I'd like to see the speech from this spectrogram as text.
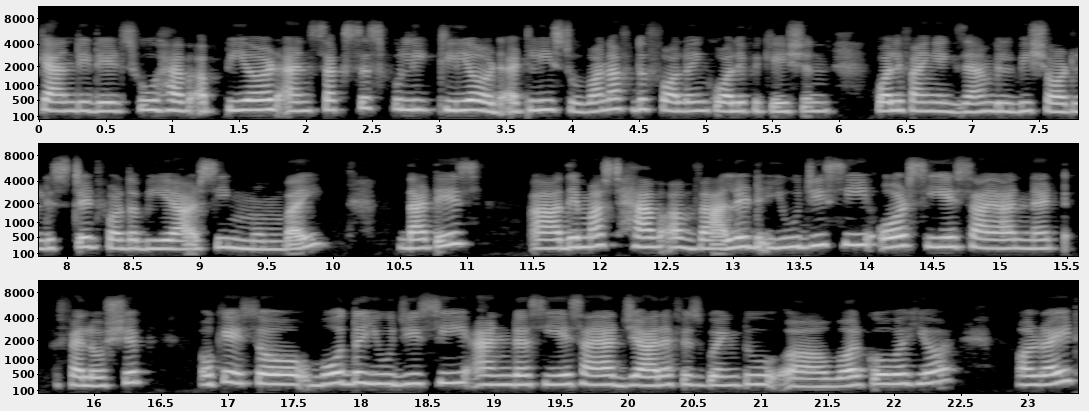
candidates who have appeared and successfully cleared at least one of the following qualification qualifying exam will be shortlisted for the BARC Mumbai. That is, uh, they must have a valid UGC or CSIR NET fellowship. Okay, so both the UGC and the CSIR JRF is going to uh, work over here. All right.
